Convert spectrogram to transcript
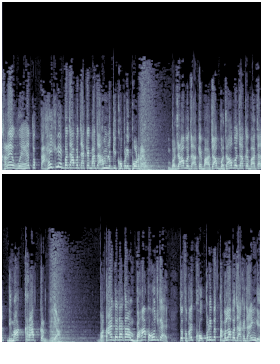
खड़े हुए हैं तो काहे के लिए बजा बजा के बाजा हम लोग की खोपड़ी फोड़ रहे हो? बजा बजा के बाजा बजा बजा के बाजा दिमाग खराब कर दिया। बताए दादा अगर हम वहाँ पहुँच गए तो तुम्हारी खोपड़ी में तबला बजा के जाएँगे।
